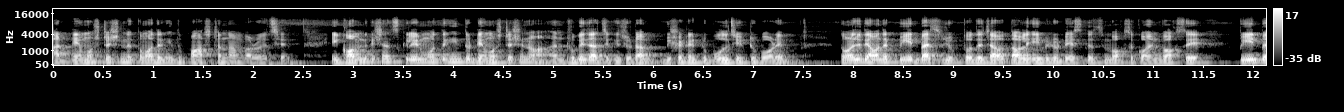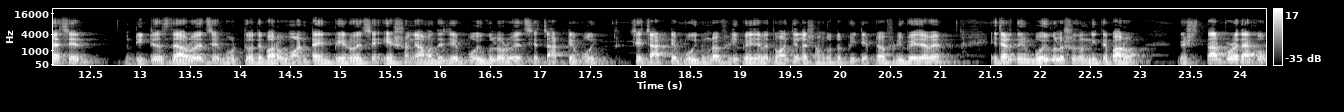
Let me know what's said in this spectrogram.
আর ডেমনস্ট্রেশনে তোমাদের কিন্তু পাঁচটা নাম্বার রয়েছে। এই কমিউনিকেশন স্কিলের মধ্যে কিন্তু ডেমনস্ট্রেশনও ঢুকে যাচ্ছে কিছুটা, বিষয়টা একটু বলছি একটু পরে। তোমরা যদি আমাদের পেড ব্যাচে যুক্ত হতে চাও, তাহলে এই ভিডিও ডেসক্রিপশন বক্সে কয়েন বক্সে পেড ব্যাচের ডিটেলস দেওয়া রয়েছে, ভর্তি হতে পারো ওয়ান টাইম পে রয়েছে। এর সঙ্গে আমাদের যে বইগুলো রয়েছে, চারটে বই, সেই চারটে বই তোমরা ফ্রি পেয়ে যাবে, তোমার জেলা সংগত পিডিএফটাও ফ্রি পেয়ে যাবে। এছাড়া তুমি বইগুলো শুধু নিতে পারো। বেশ, তারপরে দেখো,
